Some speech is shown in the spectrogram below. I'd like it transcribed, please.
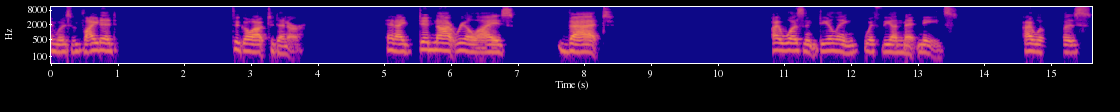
and was invited to go out to dinner and I did not realize that I wasn't dealing with the unmet needs. I was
